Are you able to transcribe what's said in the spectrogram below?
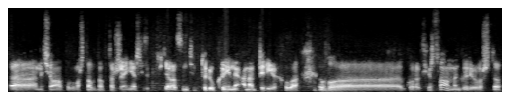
начала полномасштабного вторжения Российской Федерации на территорию Украины, она переехала в э, город Херсон. Она говорила, что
